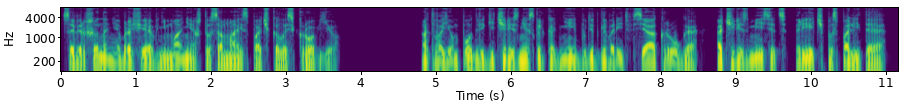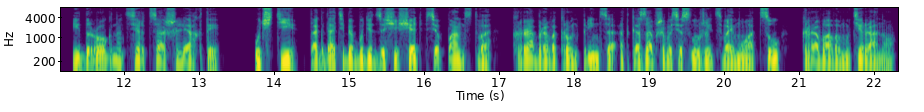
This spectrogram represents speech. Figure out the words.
совершенно не обращая внимания, что сама испачкалась кровью. «О твоем подвиге через несколько дней будет говорить вся округа, а через месяц — речь посполитая, и дрогнут сердца шляхты. Учти, тогда тебя будет защищать все панство, храброго кронпринца, отказавшегося служить своему отцу, кровавому тирану».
